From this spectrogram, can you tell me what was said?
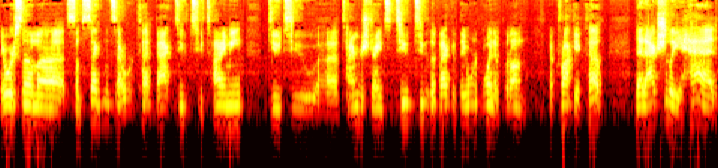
there were some uh, some segments that were cut back due to timing, due to uh, time restraints, due to the fact that they weren't going to put on the Crockett Cup that actually had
